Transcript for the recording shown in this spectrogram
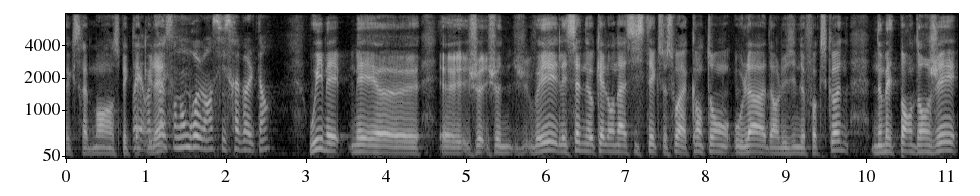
extrêmement spectaculaire. ils sont nombreux hein, s'ils se révoltent. Hein. Oui, mais, euh, euh, je, vous voyez, les scènes auxquelles on a assisté, que ce soit à Canton ou là, dans l'usine de Foxconn, ne mettent pas en danger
